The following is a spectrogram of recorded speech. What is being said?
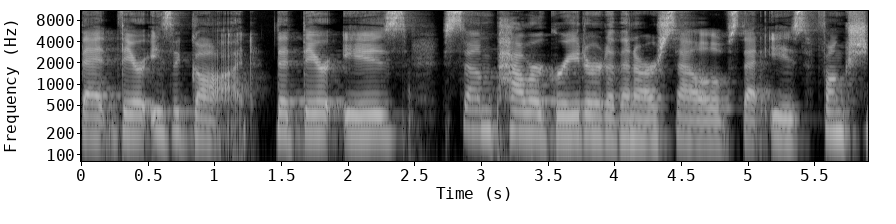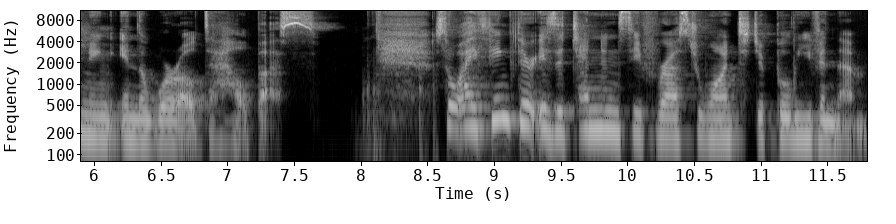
that there is a God, that there is some power greater than ourselves that is functioning in the world to help us. So I think there is a tendency for us to want to believe in them.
